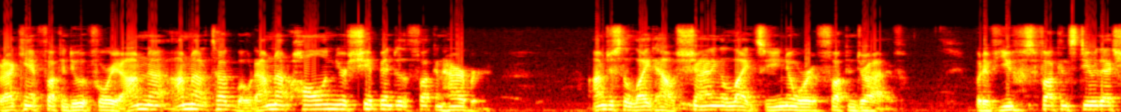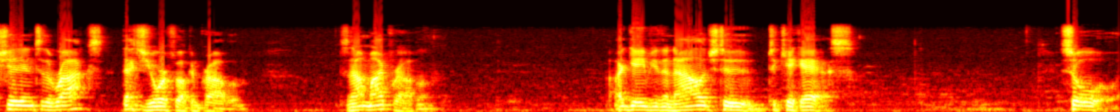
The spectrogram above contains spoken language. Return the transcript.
But I can't fucking do it for you. I'm not. I'm not a tugboat. I'm not hauling your ship into the fucking harbor. I'm just a lighthouse, shining a light so you know where to fucking drive. But if you fucking steer that shit into the rocks, that's your fucking problem. It's not my problem. I gave you the knowledge to, to kick ass. So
